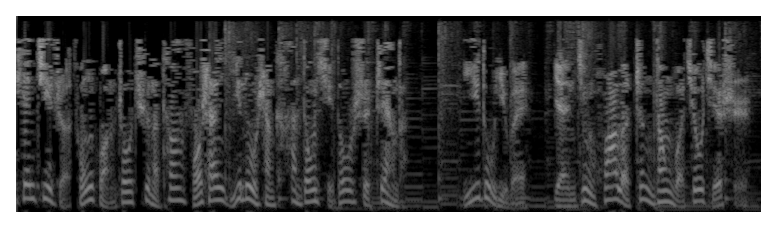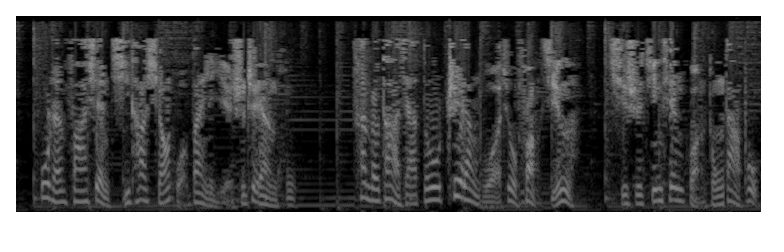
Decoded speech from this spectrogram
天记者从广州去了趟佛山，一路上看东西都是这样的，一度以为眼镜花了。正当我纠结时，忽然发现其他小伙伴也是这样呼。看到大家都这样，我就放心了。其实今天广东大部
